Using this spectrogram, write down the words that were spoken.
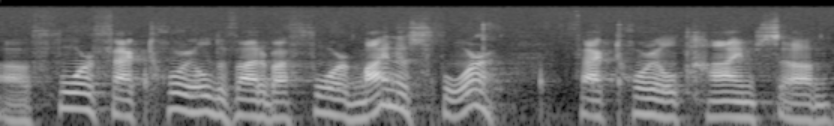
uh, 4 factorial divided by 4 minus 4 factorial times um,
